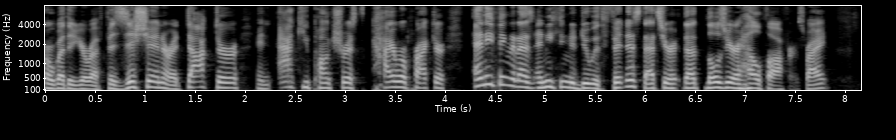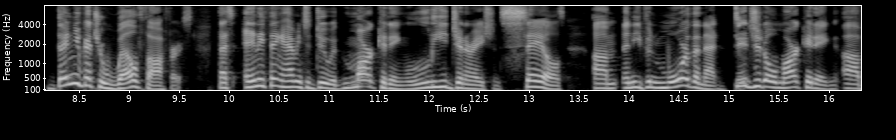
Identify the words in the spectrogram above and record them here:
or whether you're a physician or a doctor, an acupuncturist, chiropractor, anything that has anything to do with fitness, that's your that those are your health offers, right? Then you've got your wealth offers. That's anything having to do with marketing, lead generation, sales, um, and even more than that, digital marketing, uh,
